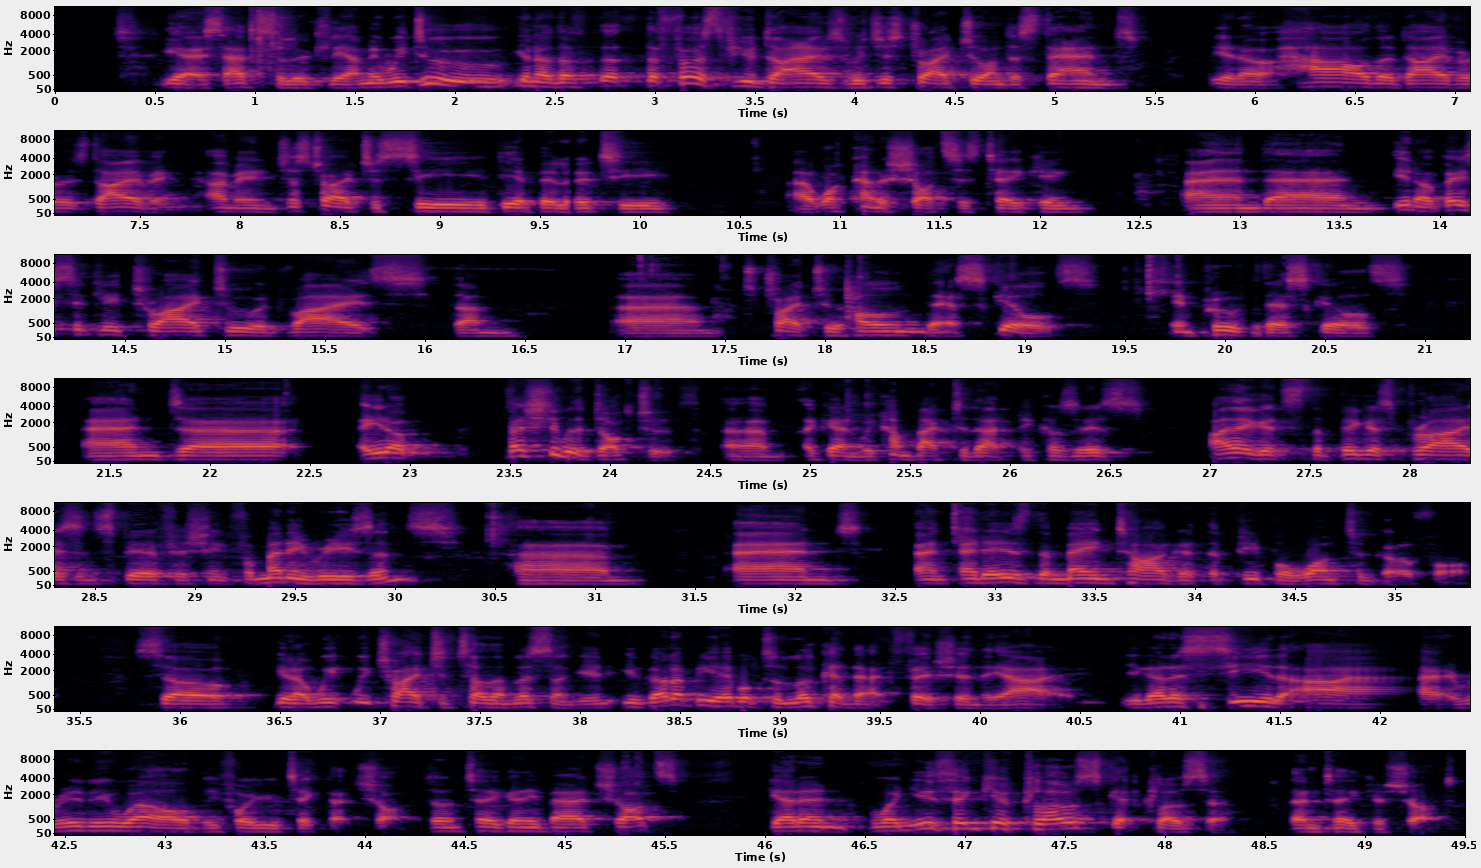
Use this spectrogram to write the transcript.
yes, absolutely. I mean, we do. You know, the the, the first few dives, we just try to understand you know how the diver is diving. I mean, just try to see the ability, uh, what kind of shots is taking, and then you know basically try to advise them um, to try to hone their skills, improve their skills, and uh, you know especially with dogtooth. Um, again, we come back to that because it is. I think it's the biggest prize in spearfishing for many reasons, um, and and it is the main target that people want to go for. So, you know, we, we try to tell them, listen, you, you've got to be able to look at that fish in the eye. You got to see the eye really well before you take that shot. Don't take any bad shots. Get in. When you think you're close, get closer. Then take your shot.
